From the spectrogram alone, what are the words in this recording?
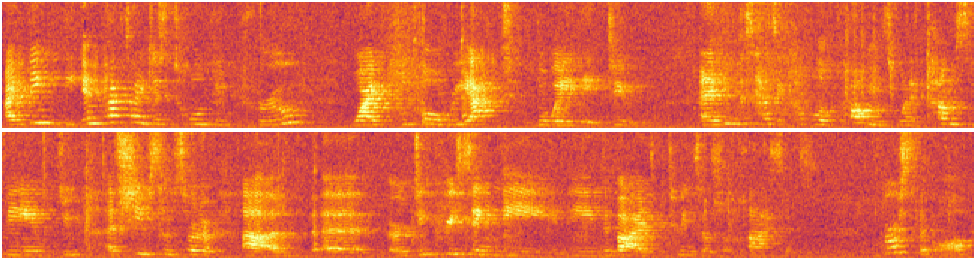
I think the impacts I just told you prove why people react the way they do. And I think this has a couple of problems when it comes to being able to achieve some sort of, uh, uh, or decreasing the, the divides between social classes. First of all,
